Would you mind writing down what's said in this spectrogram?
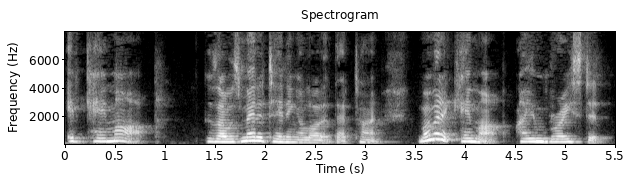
it came up, because I was meditating a lot at that time, the moment it came up, I embraced it.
